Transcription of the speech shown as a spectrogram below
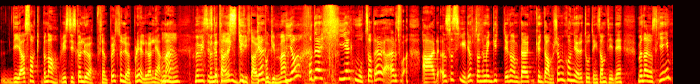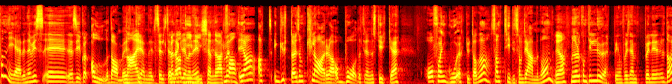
de jeg har snakket med, da hvis de skal løpe, for eksempel, så løper de heller alene. Men hvis de. Men skal trene styrke på gymmet. Ja, og det er helt motsatt. Er det, er det, så sier de ofte sånn men gutter kan, Det er kun damer som kan gjøre to ting samtidig. Men det er ganske imponerende hvis eh, Jeg sier ikke at alle damer Nei, trener selvstendig. men av de vi kjenner i hvert Men, ja, at gutta liksom klarer da å både trene styrke og få en god økt ut av det, da samtidig som de er med noen. Ja. Men når det kommer til løping, for eksempel, da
